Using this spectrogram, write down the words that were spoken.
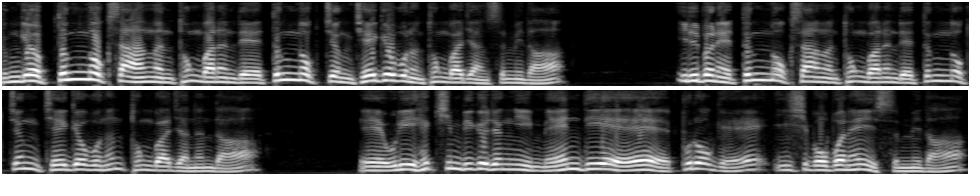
중개업 등록사항은 통보하는데 등록증 재교부는 통보하지 않습니다. 1번에 등록사항은 통보하는데 등록증 재교부는 통보하지 않는다. 예, 우리 핵심 비교 정리 맨 뒤에 부록에 25번에 있습니다.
